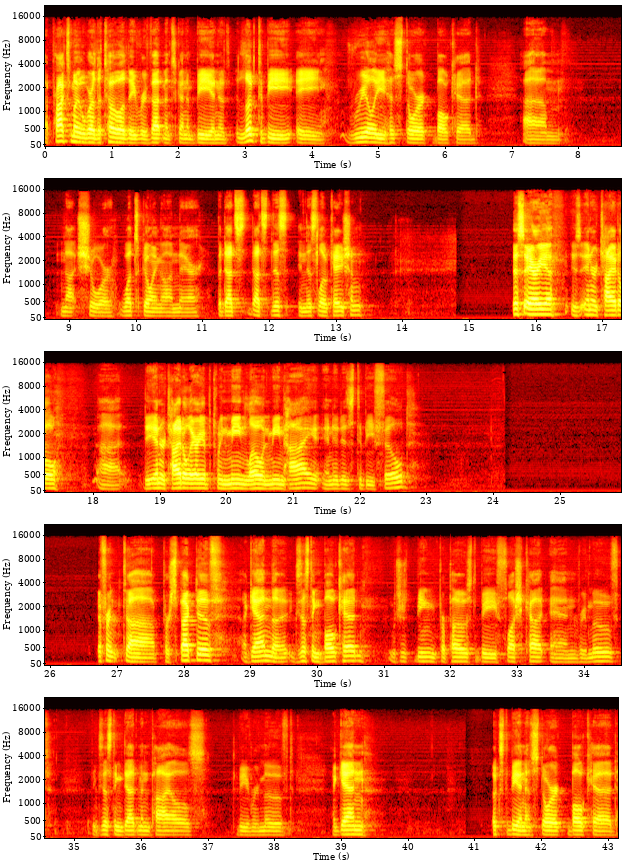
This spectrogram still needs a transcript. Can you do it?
approximately where the toe of the revetment's gonna be, and it looked to be a really historic bulkhead. Um, Not sure what's going on there, but that's, that's this, in this location. This area is intertidal, uh, the intertidal area between mean low and mean high, and it is to be filled. Different uh, perspective, again, the existing bulkhead, which is being proposed to be flush cut and removed. The Existing deadman piles to be removed. Again, looks to be an historic bulkhead.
